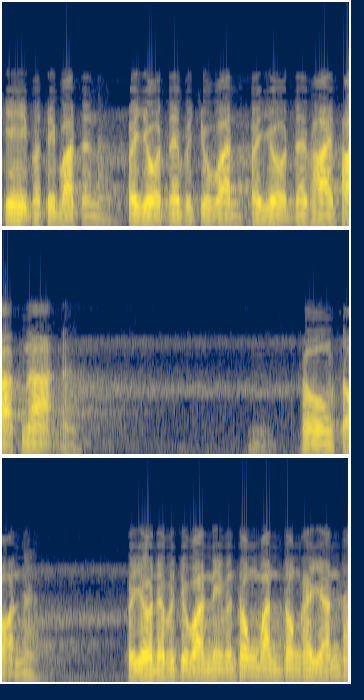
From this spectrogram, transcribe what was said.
ที่ปฏิบัตินะนะประโยชน์ในปัจจุบันประโยชน์ในภายภาคหน้านะพระองค์สอนนะ ประโยชน์ในปัจจุบันนี่มันต้องมันต้องขยันท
